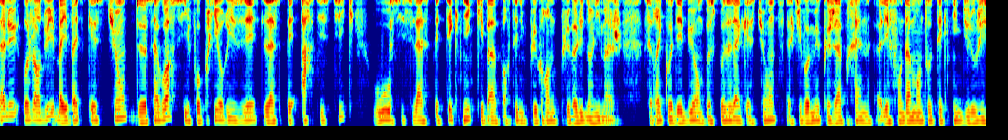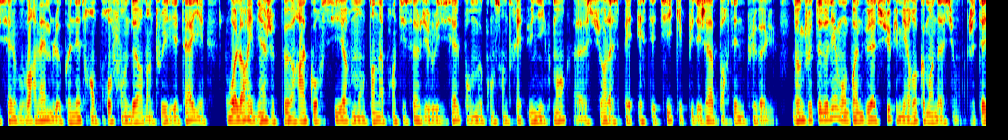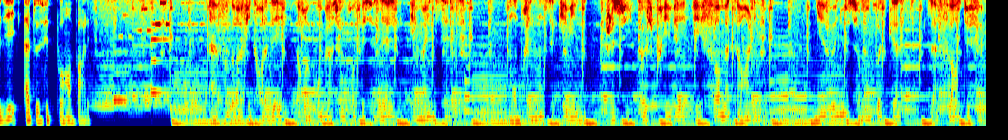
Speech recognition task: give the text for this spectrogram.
Salut, aujourd'hui bah, il va être question de savoir s'il faut prioriser l'aspect artistique ou si c'est l'aspect technique qui va apporter une plus grande plus-value dans l'image. C'est vrai qu'au début on peut se poser la question, est-ce qu'il vaut mieux que j'apprenne les fondamentaux techniques du logiciel, voire même le connaître en profondeur dans tous les détails, ou alors eh bien, je peux raccourcir mon temps d'apprentissage du logiciel pour me concentrer uniquement euh, sur l'aspect esthétique et puis déjà apporter une plus-value. Donc je vais te donner mon point de vue là-dessus puis mes recommandations. Je te dis à tout de suite pour en parler. Infographie 3D, reconversion professionnelle et mindset. Mon prénom c'est Kevin, je suis coach privé et formateur en ligne. Bienvenue sur mon podcast La force du feu.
